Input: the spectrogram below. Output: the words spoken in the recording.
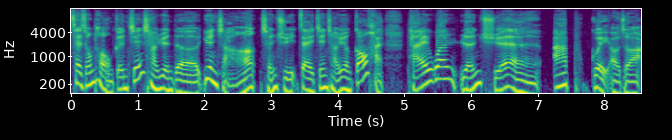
蔡总统跟监察院的院长陈菊在监察院高喊“台湾人权 upgrade” 啊，这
